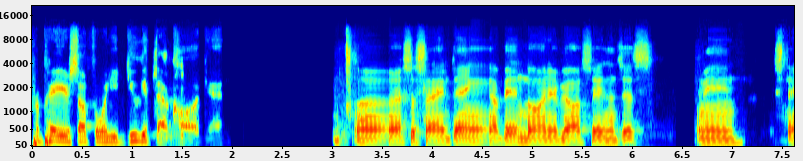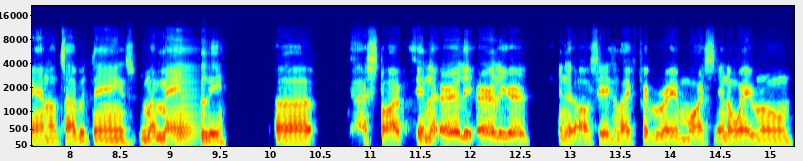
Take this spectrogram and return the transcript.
prepare yourself for when you do get that call again? Uh, that's the same thing I've been doing every off season. Just, I mean, staying on top of things. Mainly, uh, I start in the early, earlier in the off season, like February, March, in the weight room.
